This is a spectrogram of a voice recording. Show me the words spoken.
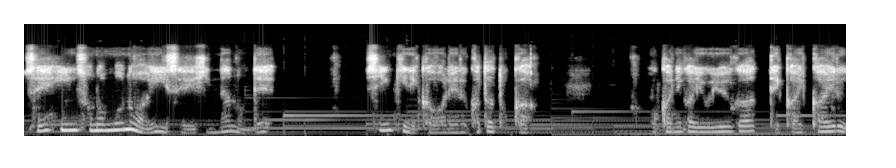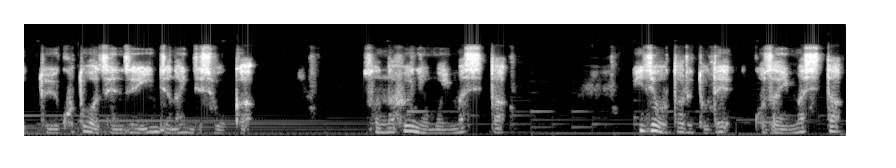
製品そのものはいい製品なので、新規に買われる方とか、お金が余裕があって買い替えるということは全然いいんじゃないんでしょうか。そんな風に思いました。以上タルトでございました。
